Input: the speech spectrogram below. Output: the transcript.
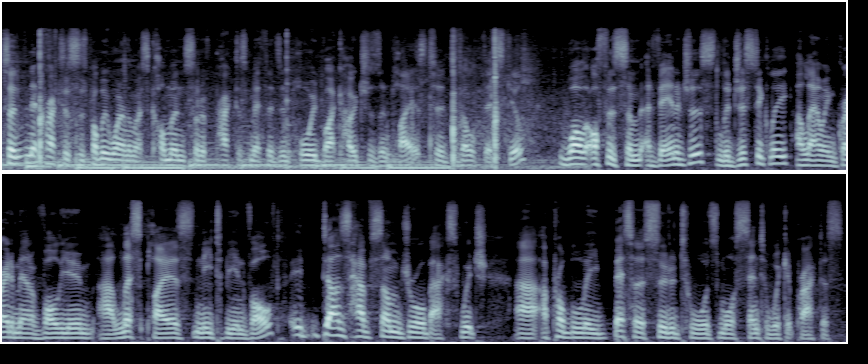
So net practice is probably one of the most common sort of practice methods employed by coaches and players to develop their skill. While it offers some advantages logistically, allowing great amount of volume, uh, less players need to be involved, it does have some drawbacks which uh, are probably better suited towards more centre wicket practice.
